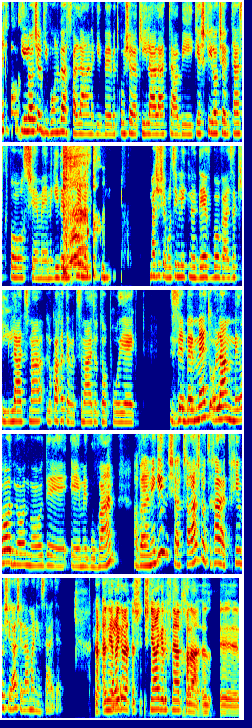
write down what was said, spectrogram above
יש גם קהילות של גיוון והכלה, נגיד בתחום של הקהילה הלהט"בית, יש קהילות שהן טאסק פורס, שהן נגיד הם יכולים משהו שהם רוצים להתנדב בו, ואז הקהילה עצמה לוקחת על עצמה את אותו פרויקט. זה באמת עולם מאוד מאוד מאוד אה, אה, מגוון, אבל אני אגיד שההתחלה שלו צריכה להתחיל בשאלה של למה אני עושה את זה. אני רגע, שנייה רגע לפני ההתחלה, אה,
